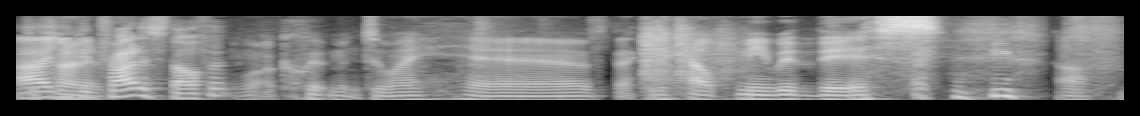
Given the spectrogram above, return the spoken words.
Uh, you kind can of- try to stealth it. What equipment do I have that can help me with this? a f-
